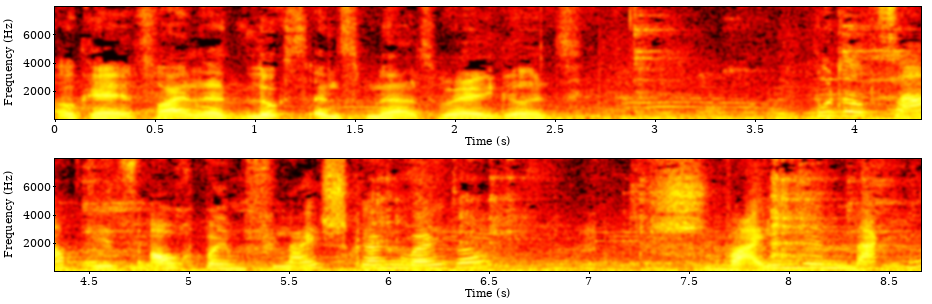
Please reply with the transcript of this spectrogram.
Okay, fine. It looks and smells very good. Butterzart geht es auch beim Fleischgang weiter. Schweinenacken.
